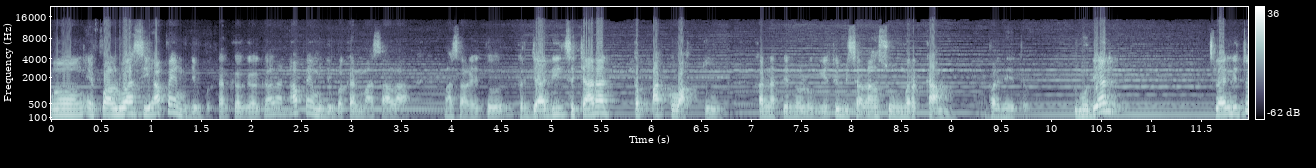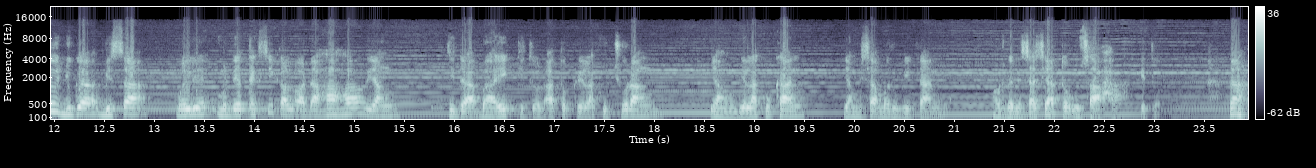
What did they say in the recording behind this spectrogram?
mengevaluasi apa yang menyebabkan kegagalan, apa yang menyebabkan masalah masalah itu terjadi secara tepat waktu karena teknologi itu bisa langsung merekam seperti itu. Kemudian selain itu juga bisa mendeteksi kalau ada hal-hal yang tidak baik gitu atau perilaku curang yang dilakukan yang bisa merugikan organisasi atau usaha gitu. Nah,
